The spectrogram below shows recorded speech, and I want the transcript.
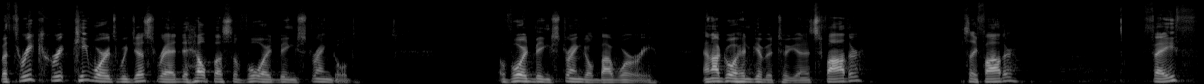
but three key words we just read to help us avoid being strangled. Avoid being strangled by worry. And I'll go ahead and give it to you. And it's Father. Say Father faith,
